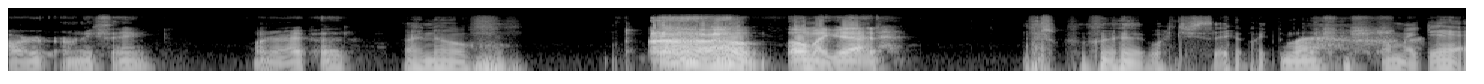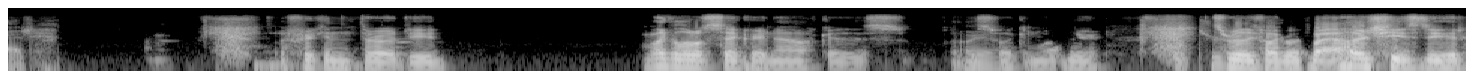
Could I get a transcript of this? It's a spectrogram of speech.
art or anything on your iPad. I know. oh my god. What'd you say? Like Oh my god. my freaking throat, dude. I'm like a little sick right now because of Oh, this yeah. fucking weather. It's really fucking with my allergies, dude.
